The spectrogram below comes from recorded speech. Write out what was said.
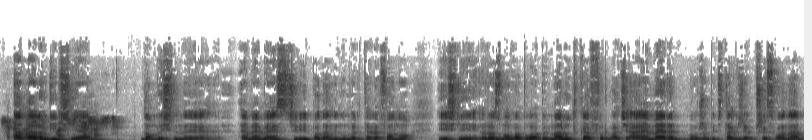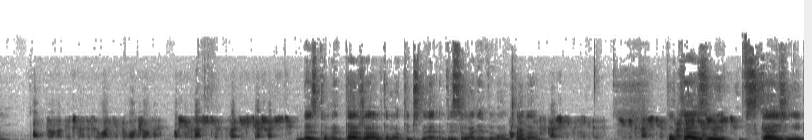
17 Analogicznie 26. domyślny MMS, czyli podany numer telefonu. Jeśli rozmowa byłaby malutka w formacie AMR, może być także przesłana Automatyczne wysyłanie wyłączone 18 z 26. bez komentarza, automatyczne wysyłanie wyłączone. Pokazuj wskaźnik nigdy 19 z Pokazuj 26. wskaźnik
